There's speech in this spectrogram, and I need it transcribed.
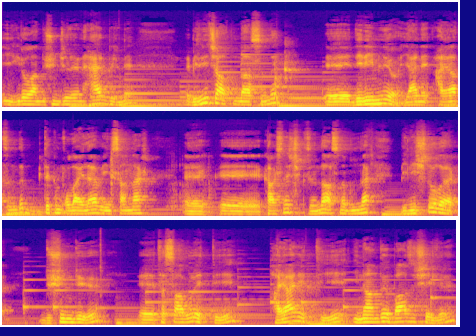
ilgili olan düşüncelerin her birini e, bilinç altında aslında e, deneyimliyor. Yani hayatında bir takım olaylar ve insanlar e, e, karşısına çıktığında aslında bunlar bilinçli olarak düşündüğü, e, tasavvur ettiği, hayal ettiği, inandığı bazı şeylerin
